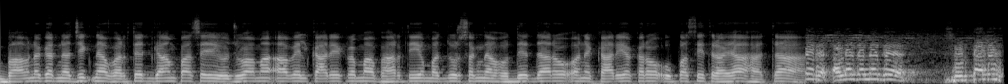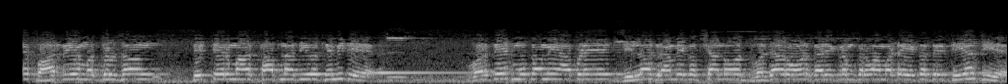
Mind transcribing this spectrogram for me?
ભાવનગર નજીકના વર્તેજ ગામ પાસે યોજવામાં આવેલ કાર્યક્રમમાં ભારતીય મજદૂર સંઘના હોદ્દેદારો અને કાર્યકરો ઉપસ્થિત રહ્યા હતા. અલગ અલગ ભારતીય મજદૂર સંઘ સિત્તેરમાં સ્થાપના દિવસ નિમિત્તે વર્તેજ મુકામે આપણે જિલ્લા ગ્રામ્ય કક્ષાનો ધ્વજારોહણ કાર્યક્રમ કરવા માટે એકત્રિત થયા છીએ.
